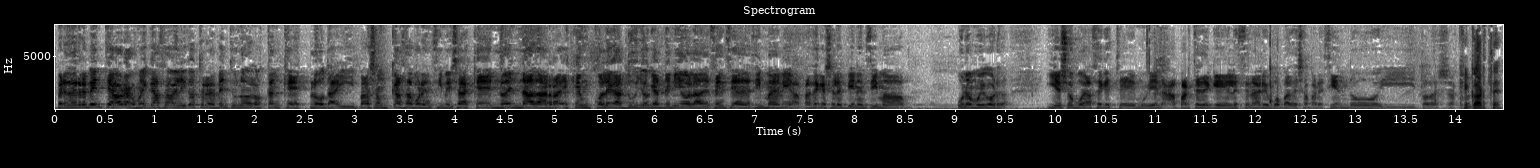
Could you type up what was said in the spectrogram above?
Pero de repente ahora, como hay caza de helicóptero, de repente uno de los tanques explota y pasa un caza por encima y sabes que no es nada raro, es que es un colega tuyo que ha tenido la decencia de decir, madre mía, parece que se les viene encima una muy gorda. Y eso pues hace que esté muy bien, aparte de que el escenario pues va desapareciendo y todas esas Que cosas. corte.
